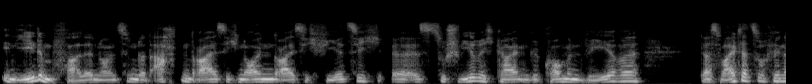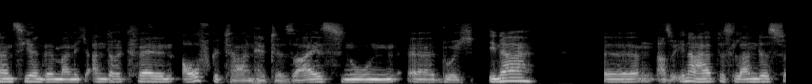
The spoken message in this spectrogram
in jedem Falle 1938, 39, 40 es zu Schwierigkeiten gekommen wäre, das weiter zu finanzieren, wenn man nicht andere Quellen aufgetan hätte, sei es nun äh, durch inner also innerhalb des Landes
